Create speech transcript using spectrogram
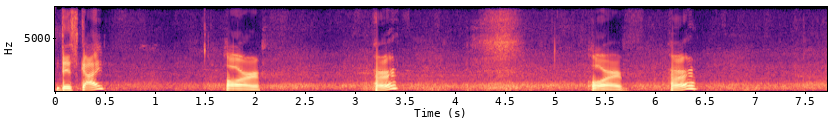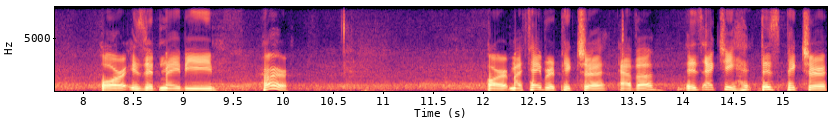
this guy? Or her? Or her? Or is it maybe her? Or my favorite picture ever is actually, this picture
